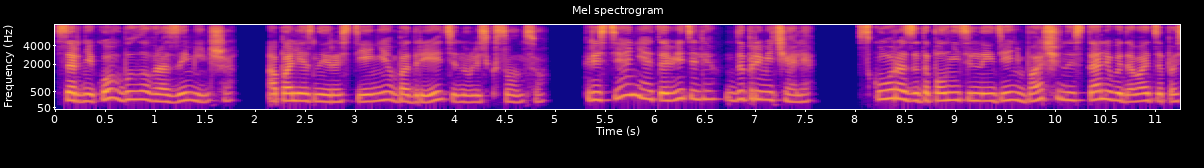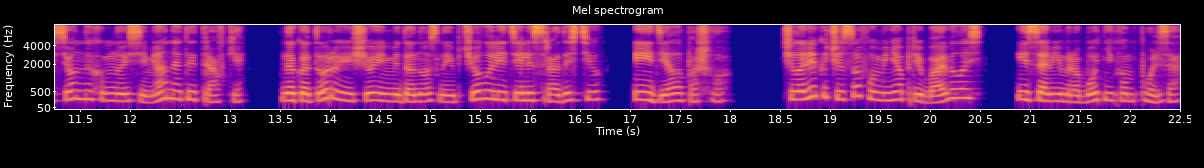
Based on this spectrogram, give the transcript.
сорняков было в разы меньше, а полезные растения бодрее тянулись к солнцу. Крестьяне это видели да примечали. Скоро за дополнительный день барщины стали выдавать запасенных мной семян этой травки, на которую еще и медоносные пчелы летели с радостью, и дело пошло. Человека часов у меня прибавилось, и самим работникам польза.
